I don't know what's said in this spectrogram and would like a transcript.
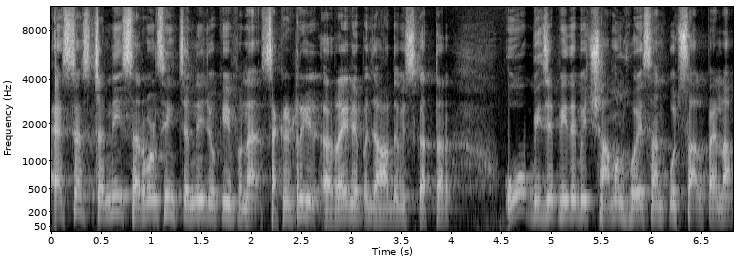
ਐਸਐਸ ਚੰਨੀ, ਸਰਵਣ ਸਿੰਘ ਚੰਨੀ ਜੋ ਕਿ ਸੈਕਟਰੀ ਰਹੇ ਨੇ ਪੰਜਾਬ ਦੇ ਵਿੱਚ ਸਕੱਤਰ, ਉਹ ਬੀਜੇਪੀ ਦੇ ਵਿੱਚ ਸ਼ਾਮਲ ਹੋਏ ਸਨ ਕੁਝ ਸਾਲ ਪਹਿਲਾਂ।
